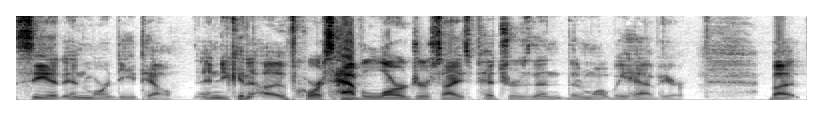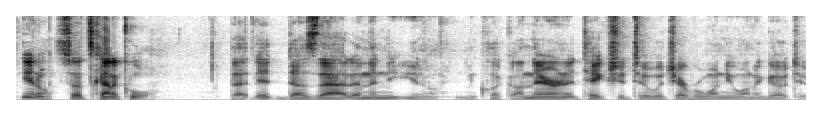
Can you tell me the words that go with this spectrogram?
see it in more detail. And you can, of course, have larger size pictures than, than what we have here. But, you know, so that's kind of cool that it does that. And then, you know, you click on there and it takes you to whichever one you want to go to.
